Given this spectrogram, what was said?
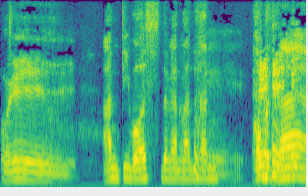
wih anti bos dengan mantan Oh benar.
